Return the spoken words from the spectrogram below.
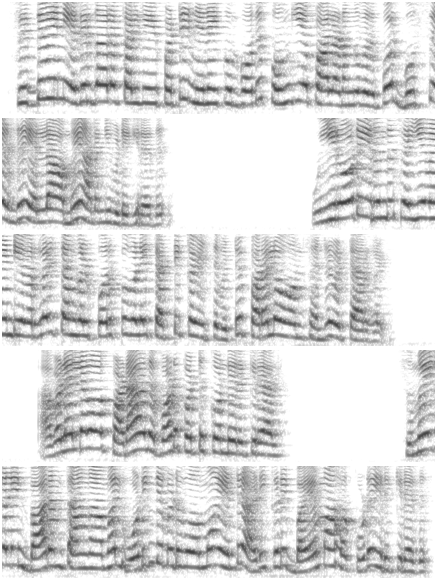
சித்துவின் எதிர்கால கல்வியை பற்றி நினைக்கும் போது பொங்கிய பால் அடங்குவது போல் புஷ் என்று எல்லாமே அடங்கிவிடுகிறது. உயிரோடு இருந்து செய்ய வேண்டியவர்கள் தங்கள் பொறுப்புகளை தட்டி கழித்துவிட்டு பரலோகம் சென்று விட்டார்கள். அவளல்லவா படாத பாடுபட்டு கொண்டிருக்கிறாள். சுமைகளின் பாரம் தாங்காமல் ஒடிந்து விடுவோமோ என்று அடிக்கடி பயமாக கூட இருக்கிறது.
